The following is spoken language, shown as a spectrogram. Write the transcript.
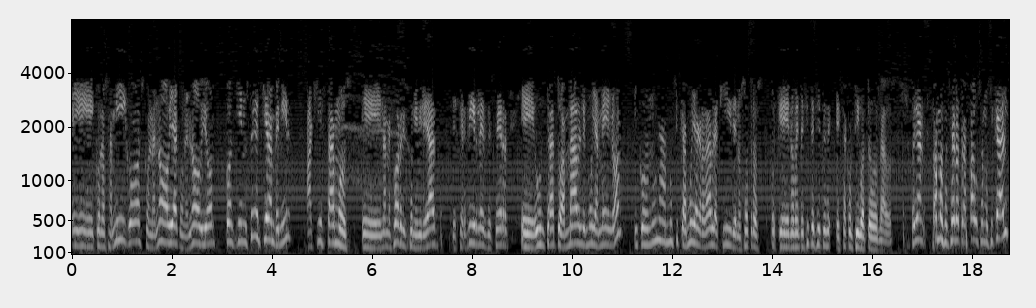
eh, con los amigos, con la novia, con el novio, con quien ustedes quieran venir. Aquí estamos eh, en la mejor disponibilidad de servirles, de ser eh, un trato amable, muy ameno y con una música muy agradable aquí de nosotros, porque 97.7 está contigo a todos lados. Oigan, vamos a hacer otra pausa musical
